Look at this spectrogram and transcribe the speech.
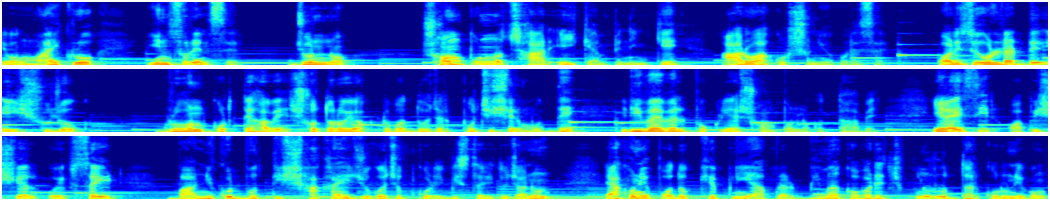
এবং মাইক্রো ইন্স্যুরেন্সের জন্য সম্পূর্ণ ছাড় এই ক্যাম্পেনিংকে আরও আকর্ষণীয় করেছে। পলিসি হোল্ডারদের এই সুযোগ গ্রহণ করতে হবে সতেরোই অক্টোবর দু হাজার পঁচিশের মধ্যে রিভাইভাল প্রক্রিয়া সম্পন্ন করতে হবে। এলআইসির অফিসিয়াল ওয়েবসাইট বা নিকটবর্তী শাখায় যোগাযোগ করে বিস্তারিত জানুন। এখনই পদক্ষেপ নিয়ে আপনার বিমা কভারেজ পুনরুদ্ধার করুন এবং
